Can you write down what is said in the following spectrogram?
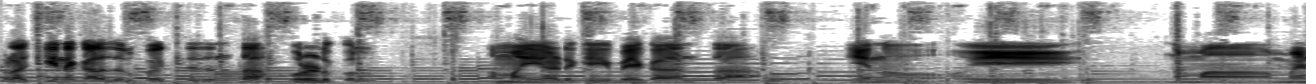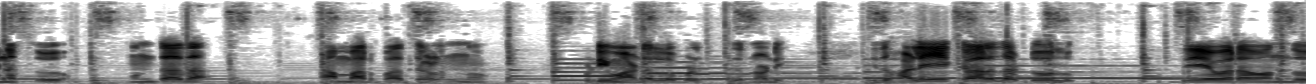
ಪ್ರಾಚೀನ ಕಾಲದಲ್ಲಿ ಉಪಯೋಗಿಸಿದಂತ ಹೊರಳುಕಲ್ಲು ನಮ್ಮ ಈ ಅಡುಗೆಗೆ ಬೇಕಾದಂತ ಏನು ಈ ನಮ್ಮ ಮೆಣಸು ಮುಂತಾದ ಸಾಂಬಾರು ಪಾತ್ರೆಗಳನ್ನು ಪುಡಿ ಮಾಡಲು ಬಳಸ್ತಾರೆ. ನೋಡಿ, ಇದು ಹಳೆಯ ಕಾಲದ ಡೋಲು. ದೇವರ ಒಂದು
